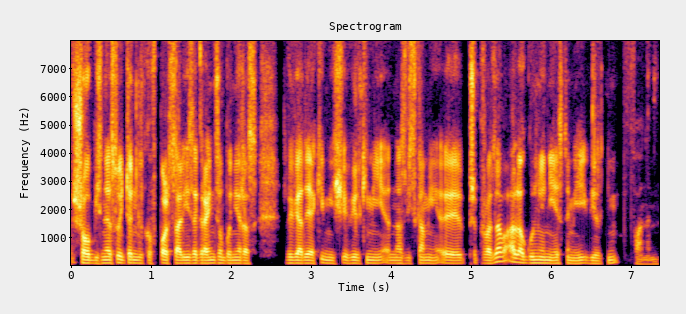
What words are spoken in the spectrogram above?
show biznesu i to nie tylko w Polsce, ale i za granicą, bo nieraz wywiady jakimiś wielkimi nazwiskami y, przeprowadzała, ale ogólnie nie jestem jej wielkim fanem.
